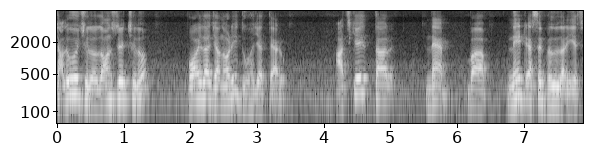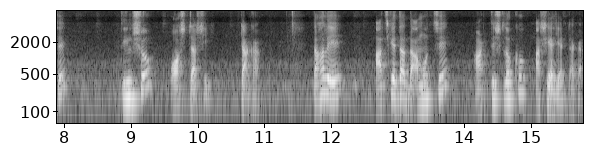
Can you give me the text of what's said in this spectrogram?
চালু হয়েছিল লঞ্চ ডেট ছিল পয়লা জানুয়ারি দু হাজার তেরো। আজকে তার ন্যাব বা নেট অ্যাসেট ভ্যালু দাঁড়িয়েছে তিনশো অষ্টাশি টাকা। তাহলে আজকে তার দাম হচ্ছে আটত্রিশ লক্ষ আশি হাজার টাকা।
